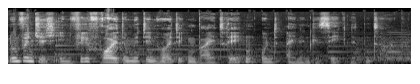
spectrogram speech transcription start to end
Nun wünsche ich Ihnen viel Freude mit den heutigen Beiträgen und einen gesegneten Tag.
